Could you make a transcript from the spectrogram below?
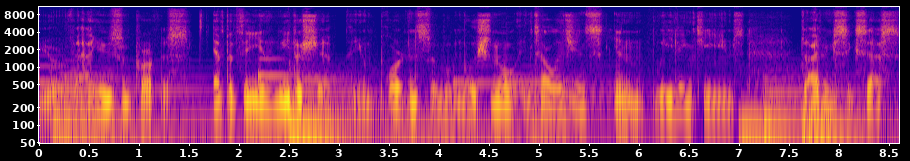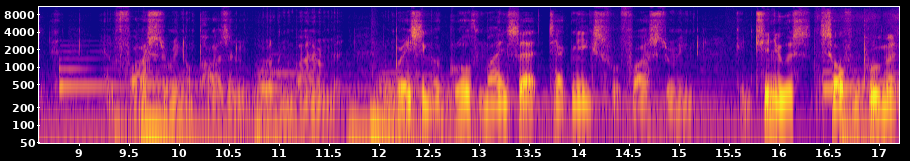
your values and purpose empathy and leadership, the importance of emotional intelligence in leading teams, driving success, and fostering a positive work environment, embracing a growth mindset, techniques for fostering continuous self improvement,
